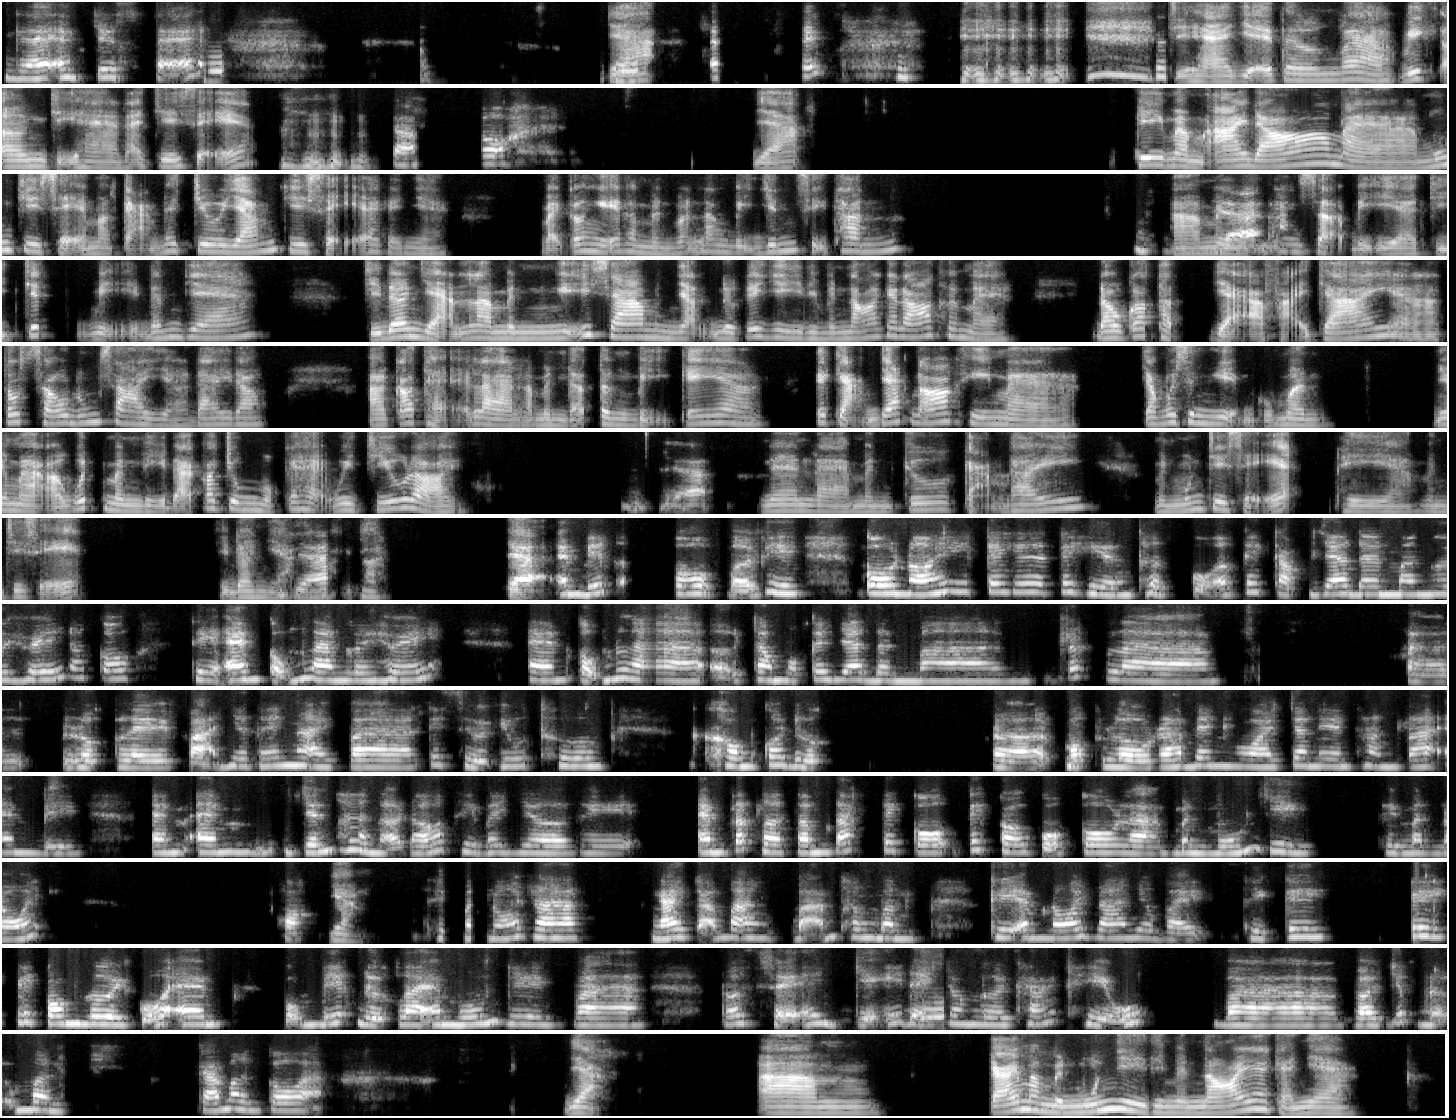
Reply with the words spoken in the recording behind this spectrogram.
nghe em chia sẻ. Dạ. Chị Hà dễ thương quá à. biết ơn chị Hà đã chia sẻ. Dạ, dạ khi mà ai đó mà muốn chia sẻ mà cảm thấy chưa dám chia sẻ cả nhà vậy có nghĩa là mình vẫn đang bị dính sĩ thân à, mình yeah. Dạ. vẫn đang sợ bị à, chỉ trích bị đánh giá chỉ đơn giản là mình nghĩ sao mình nhận được cái gì thì mình nói cái đó thôi mà đâu có thật giả phải trái à, tốt xấu đúng sai gì ở đây đâu à, có thể là là mình đã từng bị cái à, cái cảm giác đó khi mà trong cái sinh nghiệm của mình nhưng mà ở quýt mình thì đã có chung một cái hệ quy chiếu rồi yeah. Dạ. nên là mình cứ cảm thấy mình muốn chia sẻ thì à, mình chia sẻ chỉ đơn giản dạ. vậy thôi dạ. dạ em biết cô bởi vì cô nói cái cái hiện thực của cái cặp gia đình mà người Huế đó cô thì em cũng là người Huế em cũng là ở trong một cái gia đình mà rất là uh, luật lệ phải như thế này và cái sự yêu thương không có được uh, bộc lộ ra bên ngoài cho nên thành ra em bị em em chính hình ở đó thì bây giờ thì em rất là tâm đắc cái cô cái câu của cô là mình muốn gì thì mình nói hoặc yeah. Dạ. thì mình nói ra ngay cả bản bản thân mình khi em nói ra như vậy thì cái cái cái con người của em cũng biết được là em muốn gì và nó sẽ dễ để cho người khác hiểu và và giúp đỡ mình. Cảm ơn cô ạ. Dạ. Yeah. um, cái mà mình muốn gì thì mình nói cả nhà.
